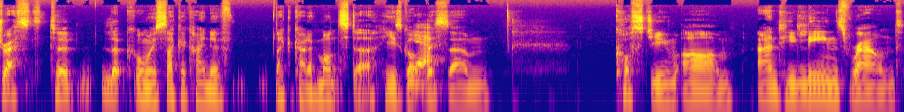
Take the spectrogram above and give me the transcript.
dressed to look almost like a kind of like a kind of monster. He's got Yeah. this um costume arm and he leans round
